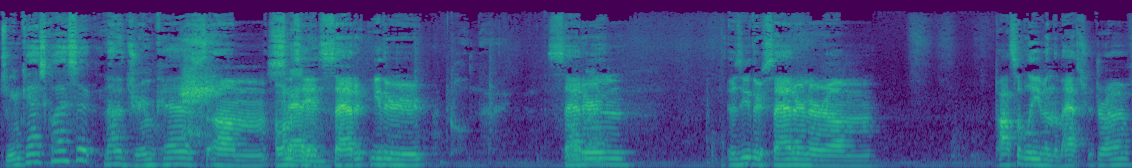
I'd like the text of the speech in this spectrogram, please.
Dreamcast Classic. not a Dreamcast. Um, I want to say it's Saturn, either Saturn. It was either Saturn or um, possibly even the Master Drive.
